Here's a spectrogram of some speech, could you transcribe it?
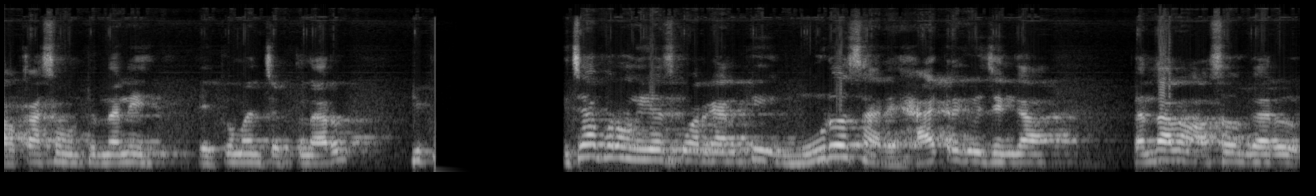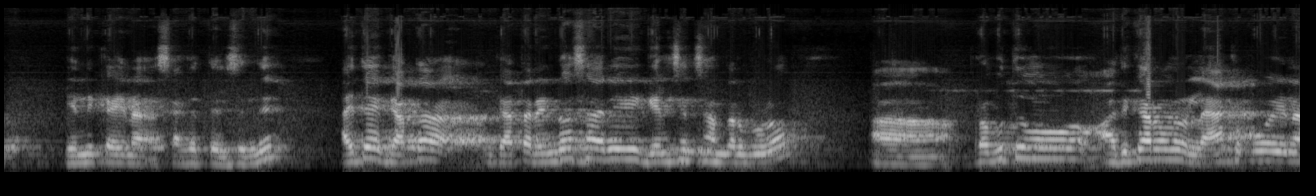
అవకాశం ఉంటుందని ఎక్కువ మంది చెప్తున్నారు. ఇప్పుడు ఇచ్చాపురం నియోజకవర్గానికి మూడోసారి హ్యాట్రిక్ విజయంగా పెందాలం అశోక్ గారు ఎన్నికైన సంగతి తెలిసిందే. అయితే గత గత రెండోసారి గెలిచిన సందర్భంలో ప్రభుత్వం అధికారంలో లేకపోయిన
